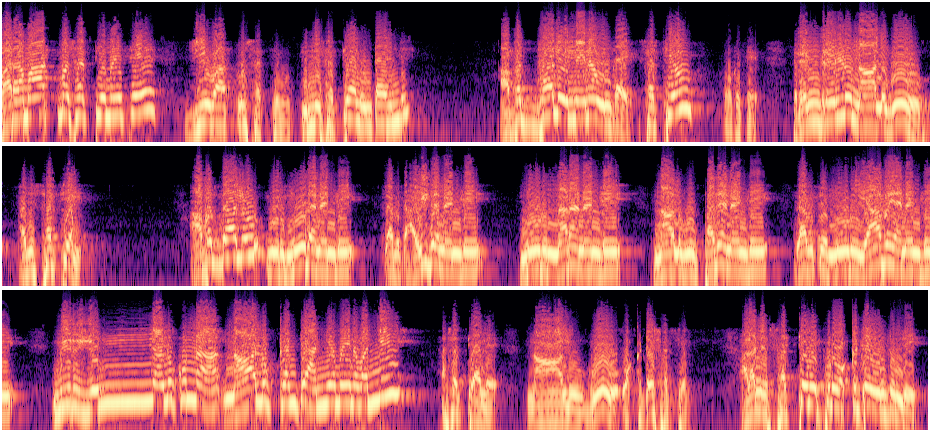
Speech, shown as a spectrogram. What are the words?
పరమాత్మ సత్యమైతే జీవాత్మ సత్యము ఇన్ని సత్యాలు ఉంటాయండి అబద్ధాలు ఎన్నైనా ఉంటాయి. సత్యం ఒకటే. రెండ్రెళ్ళు నాలుగు. అది సత్యం. అబద్ధాలు మీరు మూడనండి లేకపోతే ఐదనండి మూడున్నర అనండి నాలుగు పది అనండి లేకపోతే మూడు యాభై అనండి. మీరు ఎన్ని అనుకున్న నాలుగు కంటే అన్యమైనవన్నీ అసత్యాలే. నాలుగు ఒక్కటే సత్యం. అలానే సత్యం ఎప్పుడు ఒక్కటే ఉంటుంది.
